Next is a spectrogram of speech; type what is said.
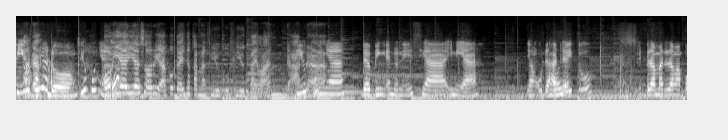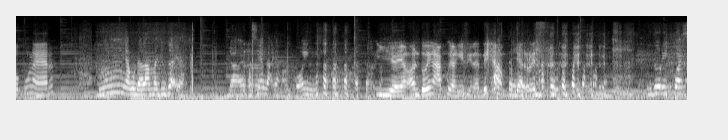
View Ada? punya dong, View punya. Oh iya iya sorry, aku kayaknya karena viewku view Thailand nggak View ada. punya dubbing Indonesia ini ya. Yang udah Oh, ada iya? itu drama-drama populer. Hmm, yang udah lama juga ya? Ya, pastinya nggak yang ongoing. Iya, yang ongoing aku yang ngisi nanti. Oke. Biar wes. Itu request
